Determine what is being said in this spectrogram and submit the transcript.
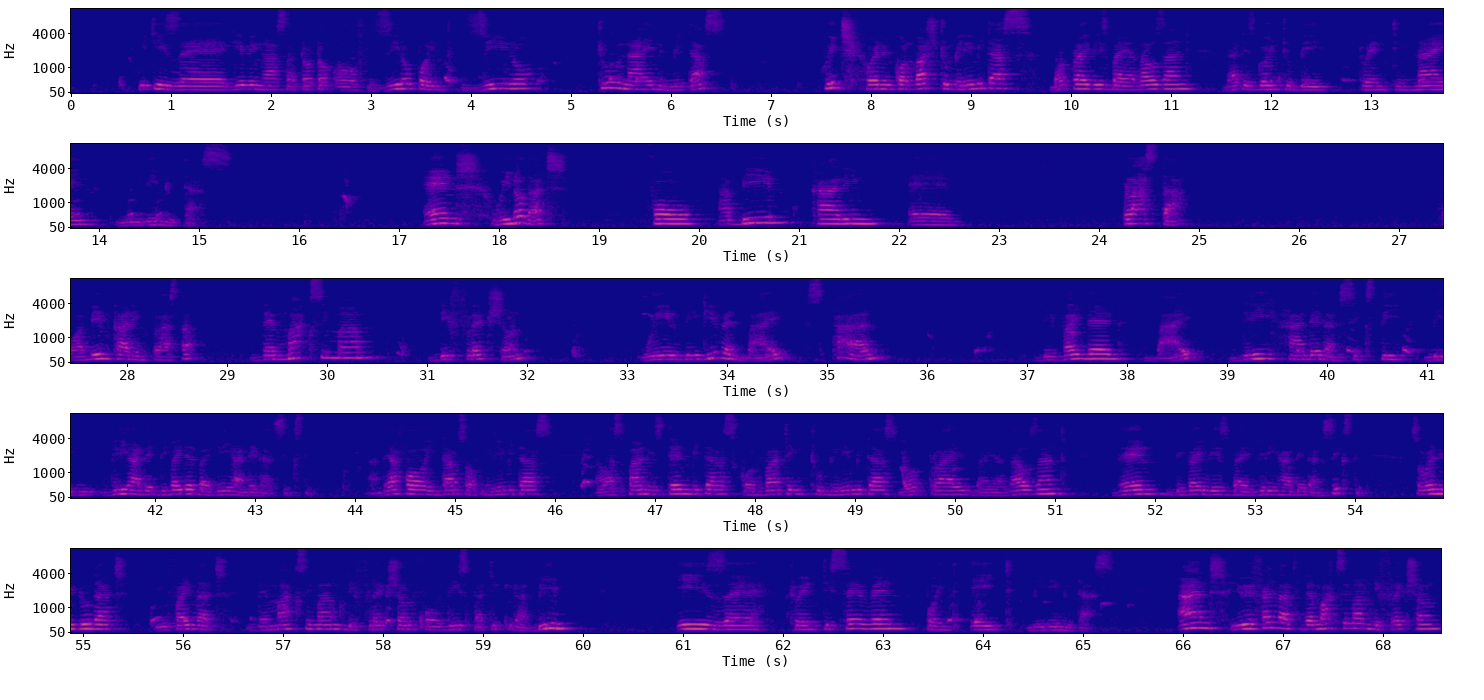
which is uh, giving us a total of 0.029 meters which when we convert to millimeters multiply this by a thousand that is going to be 29 millimeters. And we know that for a beam carrying a plaster, for a beam carrying plaster, the maximum deflection will be given by span divided by 360 300 divided by 360 and therefore in terms of millimeters our span is 10 meters converting to millimeters multiply by a thousand then divide this by 360 so when you do that you find that the maximum deflection for this particular beam is uh, 27.8 millimeters. And you will find that the maximum deflection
